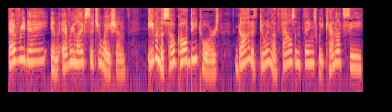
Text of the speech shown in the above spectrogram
Every day, in every life situation, even the so called detours, God is doing a thousand things we cannot see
